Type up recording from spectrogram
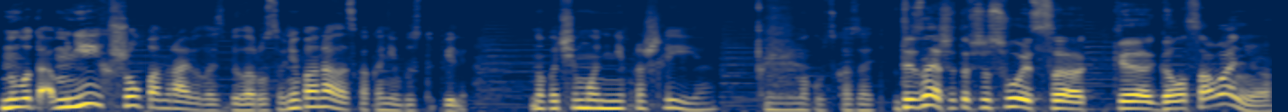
Ну вот а мне их шоу понравилось, белорусов. Мне понравилось, как они выступили. Но почему они не прошли, я не могу сказать. Ты знаешь, это все сводится к голосованию.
